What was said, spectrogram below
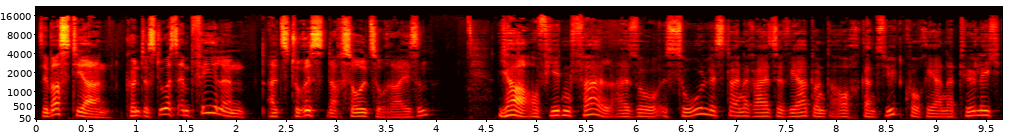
Sebastian, könntest du es empfehlen, als Tourist nach Seoul zu reisen? Ja, auf jeden Fall. Also Seoul ist eine Reise wert und auch ganz Südkorea natürlich.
